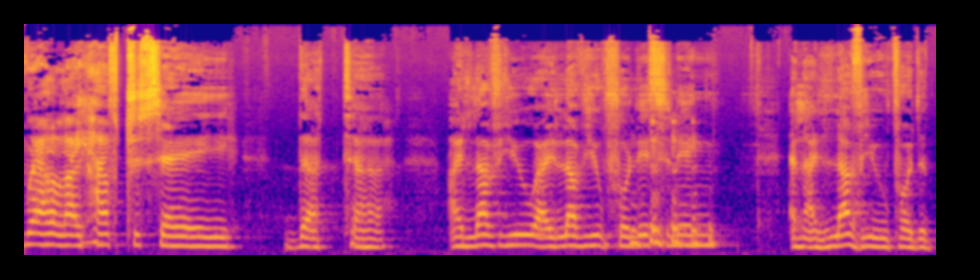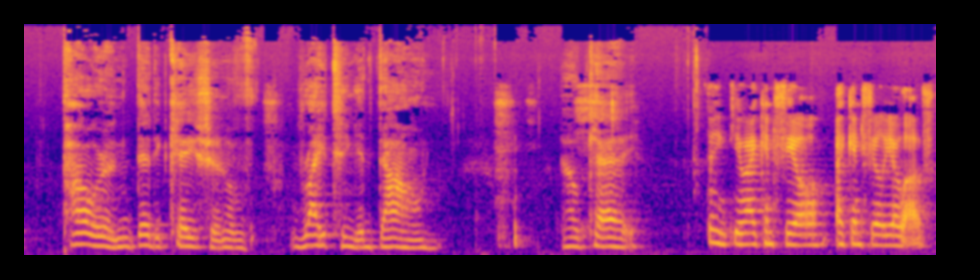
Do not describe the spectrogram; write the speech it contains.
Well i have to say that uh, i love you i love you for listening and i love you for the power and dedication of writing it down Okay. Thank you. I can feel I can feel your love.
